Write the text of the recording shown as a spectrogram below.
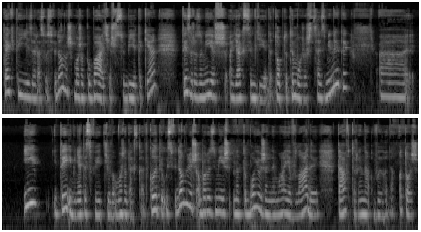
Так як ти її зараз усвідомиш, може побачиш в собі таке, ти зрозумієш, як з цим діяти. Тобто ти можеш це змінити. Е, і йти і міняти своє тіло, можна так сказати. Коли ти усвідомлюєш або розумієш, над тобою вже немає влади та вторинна вигода. Отож,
